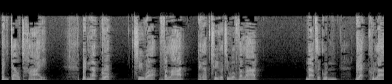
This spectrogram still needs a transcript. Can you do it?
เป็นเจ้าชาย เป็นนักรบ ชื่อว่าวลาดนะครับ ชื่อเขาชื่อว่าวลาดนามสกุลแดร็กคูล่า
